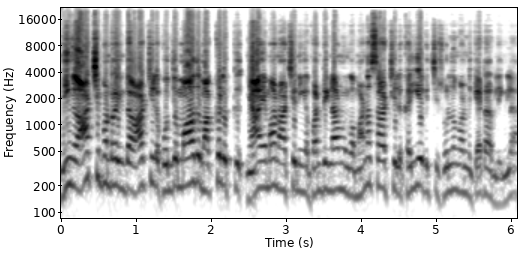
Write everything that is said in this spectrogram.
நீங்க ஆட்சி பண்ற இந்த ஆட்சியில கொஞ்சமாவது மக்களுக்கு நியாயமான ஆட்சி நீங்க பண்றீங்களான்னு உங்க மனசாட்சியில கையை வச்சு சொல்லுங்கன்னு கேட்டார் இல்லைங்களா?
